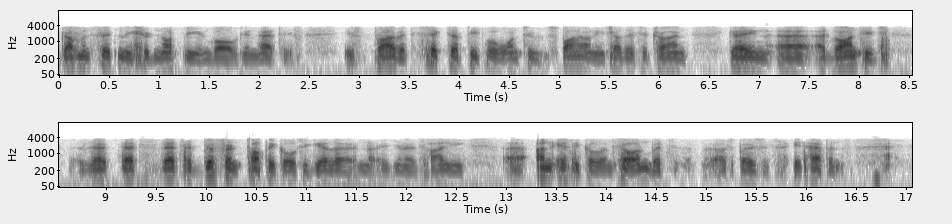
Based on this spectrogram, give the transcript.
government certainly should not be involved in that. If if private sector people want to spy on each other to try and gain uh, advantage, that that's that's a different topic altogether. And, you know, it's highly uh, unethical and so on. But I suppose it happens.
